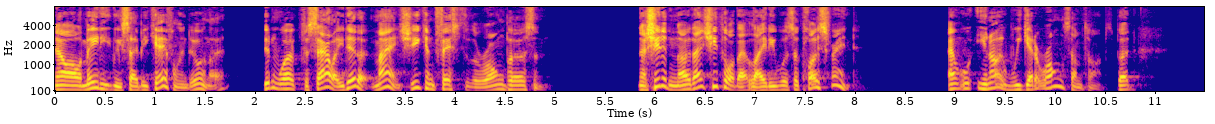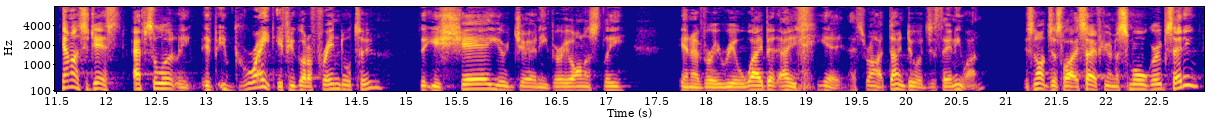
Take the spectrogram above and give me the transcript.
Now, I'll immediately say, be careful in doing that. Didn't work for Sally, did it? Man, she confessed to the wrong person. Now, she didn't know that. She thought that lady was a close friend. And, you know, we get it wrong sometimes. But can I suggest, absolutely, it'd be great if you've got a friend or two that you share your journey very honestly in a very real way. But hey, yeah, that's right. Don't do it just anyone. It's not just like, say, if you're in a small group setting, it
